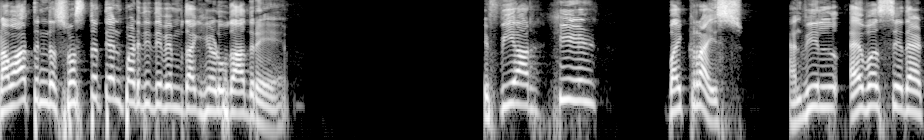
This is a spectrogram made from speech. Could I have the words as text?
ನಾವು ಆತನಿಂದ ಸ್ವಸ್ಥತೆಯನ್ನು ಪಡೆದಿದ್ದೇವೆ ಎಂಬುದಾಗಿ ಹೇಳುವುದಾದರೆ if we are healed by Christ and will ever he is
